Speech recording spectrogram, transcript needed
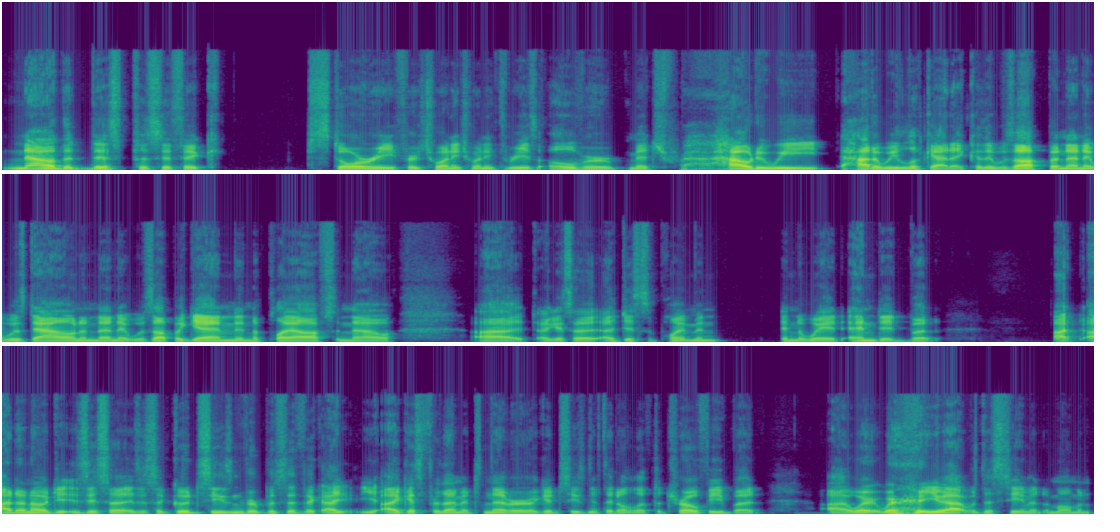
now that this Pacific story for 2023 is over, Mitch, how do we how do we look at it? Because it was up and then it was down and then it was up again in the playoffs, and now uh, I guess a, a disappointment in the way it ended. But I, I don't know. Is this a is this a good season for Pacific? I I guess for them it's never a good season if they don't lift a trophy. But uh, where where are you at with this team at the moment?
